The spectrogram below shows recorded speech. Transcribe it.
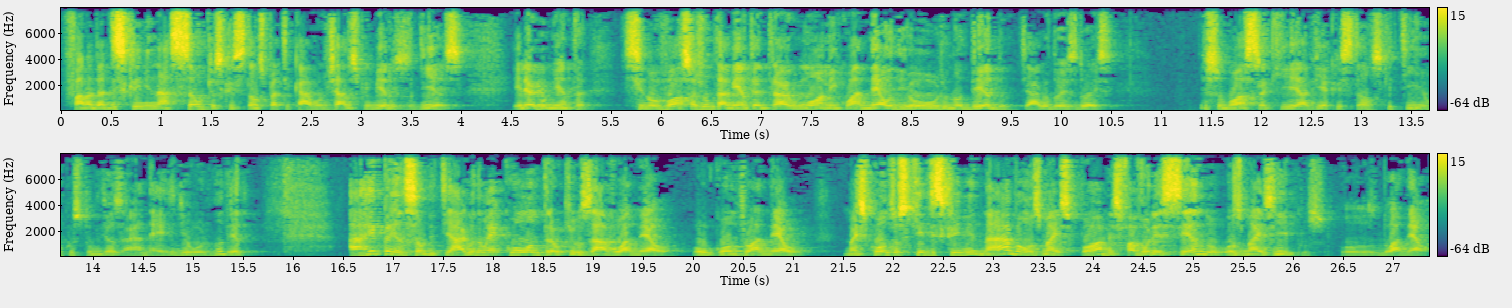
fala da discriminação que os cristãos praticavam já nos primeiros dias, ele argumenta: se no vosso ajuntamento entrar um homem com anel de ouro no dedo, Tiago 2,2, isso mostra que havia cristãos que tinham o costume de usar anéis de ouro no dedo. A repreensão de Tiago não é contra o que usava o anel ou contra o anel, mas contra os que discriminavam os mais pobres, favorecendo os mais ricos os do anel.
